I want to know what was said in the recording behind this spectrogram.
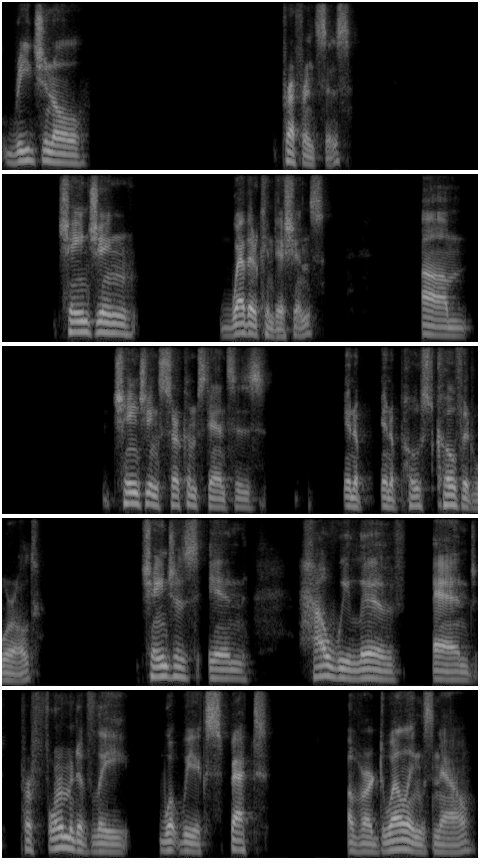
regional preferences, changing weather conditions, um, changing circumstances in a in a post COVID world, changes in how we live and performatively what we expect of our dwellings now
